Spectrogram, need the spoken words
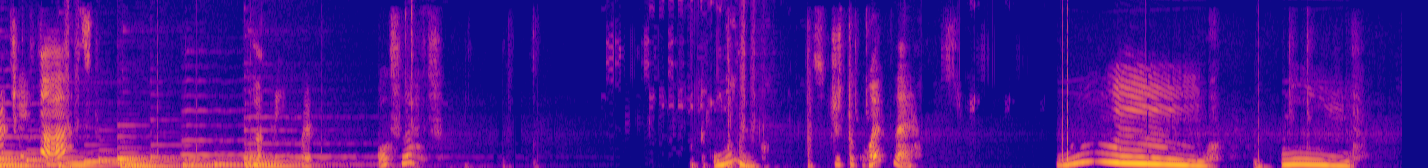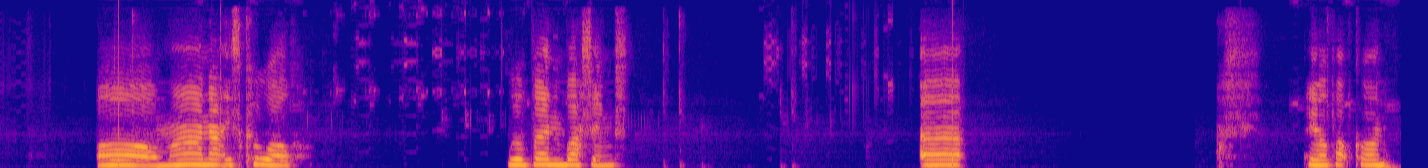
actually, first, let me equip. What's this? Ooh, it's just equip there. Ooh. Ooh. Oh man, that is cool. We'll burn blessings. Uh. Pale popcorn.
